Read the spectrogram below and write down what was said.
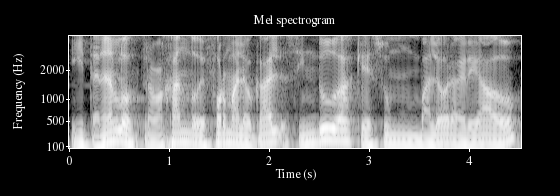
y tenerlos trabajando de forma local, sin dudas que es un valor agregado.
